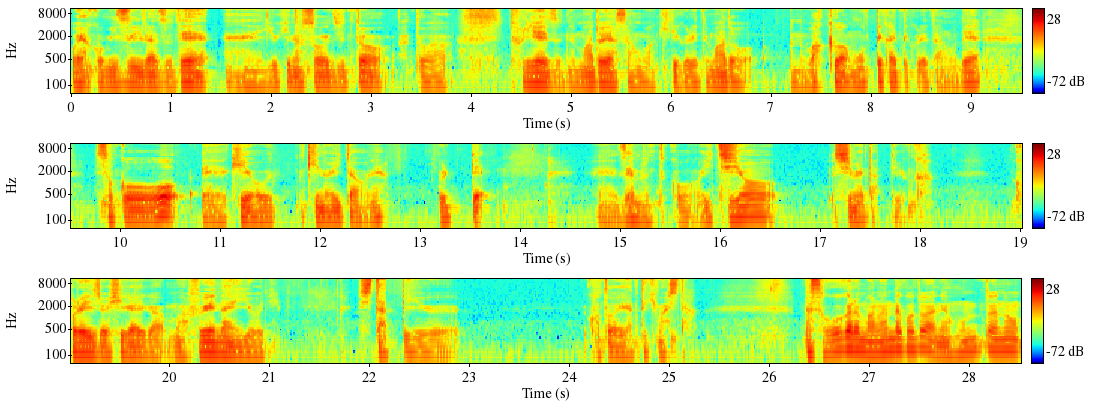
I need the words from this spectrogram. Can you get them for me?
親子水入らずで、えー、雪の掃除とあとはとりあえずね窓屋さんは来てくれて窓をあの枠は持って帰ってくれたのでそこを、えー、木を木の板をね打ってえー、全部こう一応閉めたっていうかこれ以上被害がま増えないようにしたっていうことをやってきました。まあ、そこから学んだことはね本当あの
